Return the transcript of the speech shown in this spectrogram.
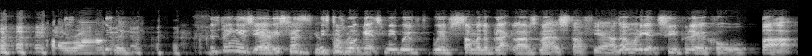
Oh, Rotted. the thing is, yeah, Yeah, this is this is what gets me with with some of the Black Lives Matter stuff. Yeah, I don't want to get too political, but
